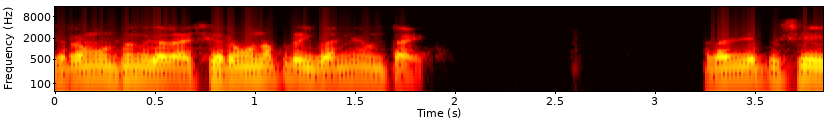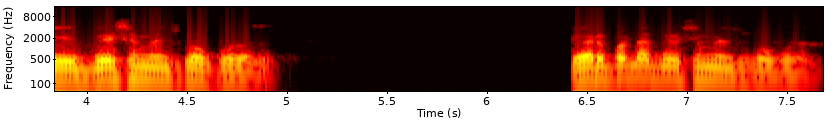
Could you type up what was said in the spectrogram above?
శరం ఉంటుంది కదా శరం ఉన్నప్పుడు ఇవన్నీ ఉంటాయి. అలా అని చెప్పేసి ద్వేషం పెంచుకోకూడదు. ఎవరి పట్ల ద్వేషం పెంచుకోకూడదు.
